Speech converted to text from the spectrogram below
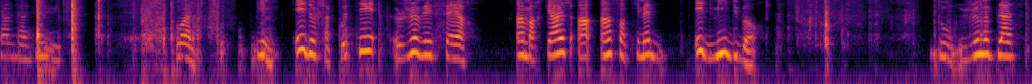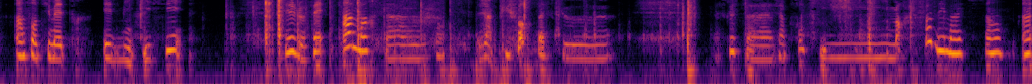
15,8. Voilà. Bim. Et de chaque côté, je vais faire un marquage à 1 cm et demi du bord. Donc, je me place 1 cm et demi ici. Et je fais un marquage. J'appuie fort parce que parce que ça j'ai l'impression qu'il marche pas des masses. 1 hein.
